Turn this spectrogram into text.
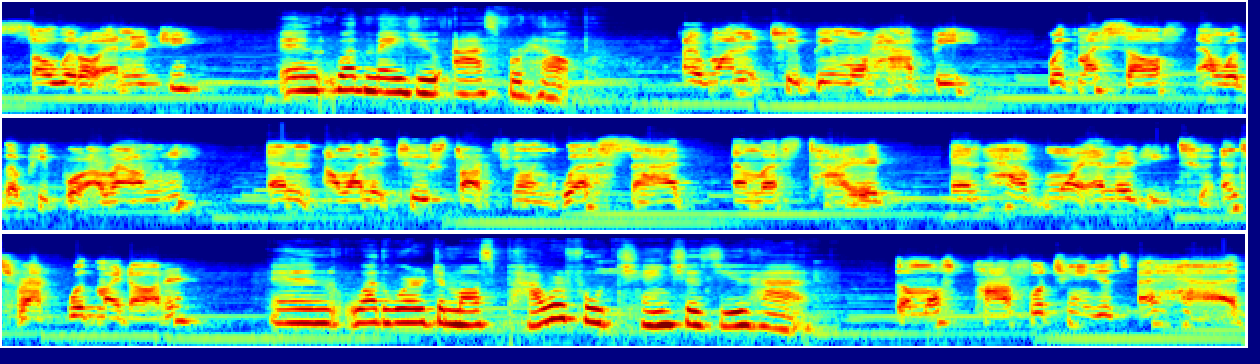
so little energy. And what made you ask for help? I wanted to be more happy with myself and with the people around me. And I wanted to start feeling less sad and less tired and have more energy to interact with my daughter. And what were the most powerful changes you had? The most powerful changes I had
